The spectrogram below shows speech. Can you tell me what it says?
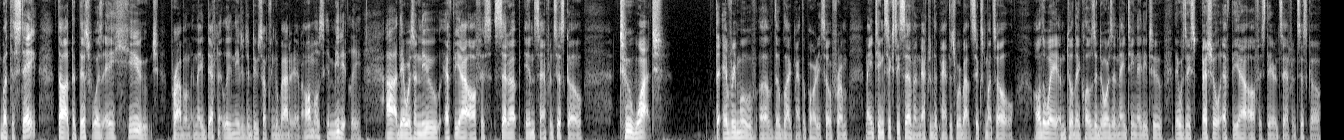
But the state thought that this was a huge problem and they definitely needed to do something about it. And almost immediately, uh, there was a new FBI office set up in San Francisco to watch the every move of the Black Panther Party. So from 1967, after the Panthers were about six months old, all the way until they closed the doors in 1982, there was a special FBI office there in San Francisco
